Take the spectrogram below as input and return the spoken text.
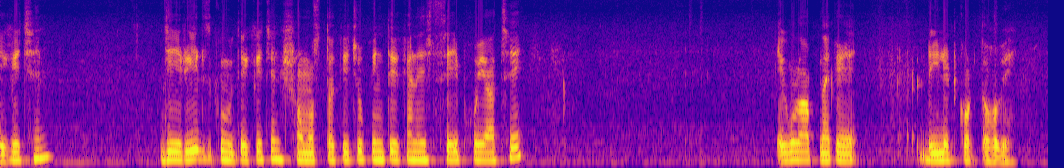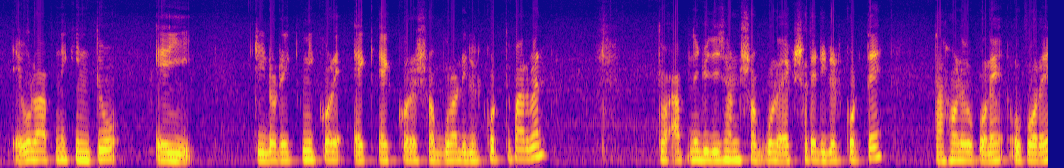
দেখেছেন, যে রিলসগুলো দেখেছেন, সমস্ত কিছু কিন্তু এখানে সেভ হয়ে আছে। আপনাকে ডিলিট করতে হবে। এগুলো আপনি কিন্তু এই টিলোরে ক্লিক করে এক এক করে সবগুলো ডিলিট করতে পারবেন। তো আপনি যদি চান সবগুলো একসাথে ডিলিট করতে, তাহলে উপরে উপরে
